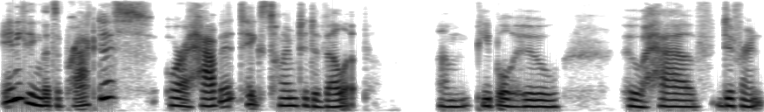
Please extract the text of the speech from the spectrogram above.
anything that's a practice or a habit takes time to develop. Um, people who who have different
